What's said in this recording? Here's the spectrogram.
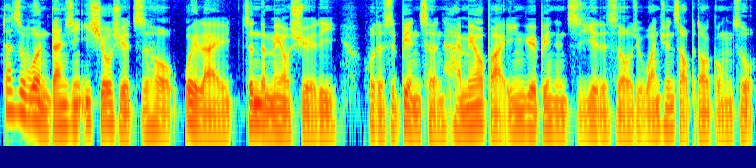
但是我很担心，一休学之后，未来真的没有学历，或者是变成还没有把音乐变成职业的时候，就完全找不到工作。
